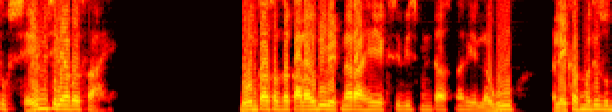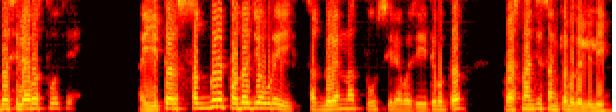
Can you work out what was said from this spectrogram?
तो सेम सिलेबस आहे. दोन तासाचा कालावधी भेटणार आहे. एकशे वीस मिनिटं असणार आहे. लघु लेखकमध्ये सुद्धा सिलेबस तोच आहे. इतर सगळे पद जेवढे सगळ्यांना तोच सिलेबस आहे. इथे फक्त प्रश्नांची संख्या बदललेली. आहे.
